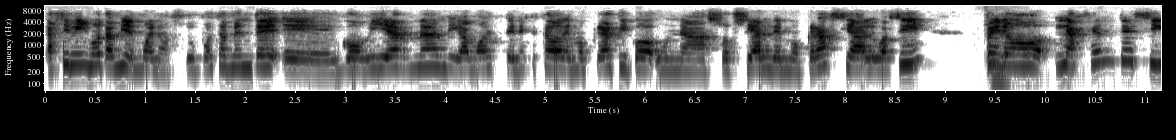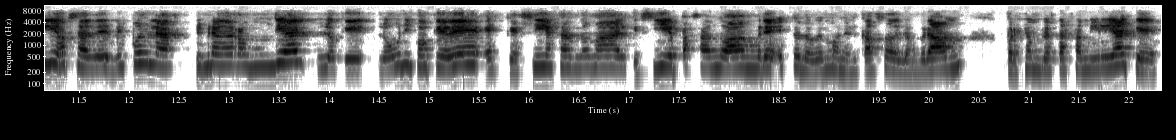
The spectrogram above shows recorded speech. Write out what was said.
asimismo también, bueno, supuestamente eh, gobiernan, digamos, este, en este Estado democrático una socialdemocracia, algo así, pero la gente sigue, o sea, después de la Primera Guerra Mundial, lo, que, lo único que ve es que sigue estando mal, que sigue pasando hambre, esto lo vemos en el caso de los Brown, por ejemplo, esta familia que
